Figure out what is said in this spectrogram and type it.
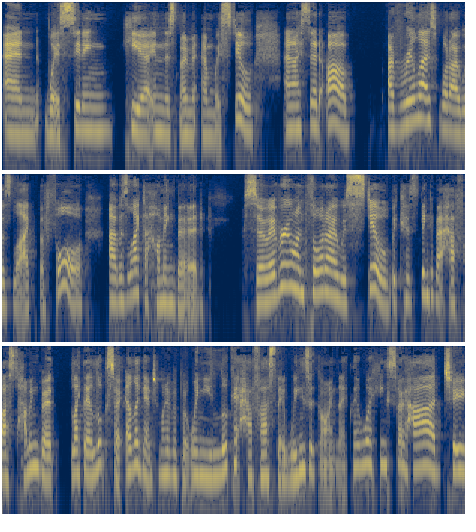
And we're sitting here in this moment and we're still. And I said, oh, I've realized what I was like before. I was like a hummingbird. So everyone thought I was still because think about how fast hummingbird, like they look so elegant and whatever. But when you look at how fast their wings are going, like they're working so hard to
